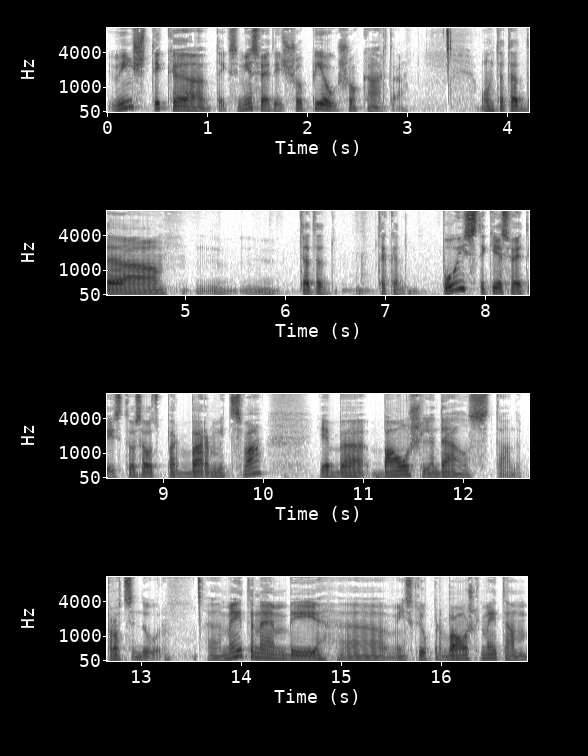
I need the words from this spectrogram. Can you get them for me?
viņš tika, teiksim, iesvētīts šo pieaugušo kārtā. Un tad, tad, uh, tad, tad, tad kad puisis tika iesvētīts, to sauc par barmicvā, jeb baušļa dēls, tāda procedūra. Meitenēm bija, viņas kļuva par baušļu meitām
